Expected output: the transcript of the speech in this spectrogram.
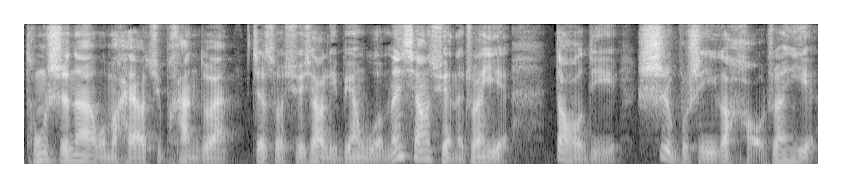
同时呢，我们还要去判断这所学校里边我们想选的专业到底是不是一个好专业，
